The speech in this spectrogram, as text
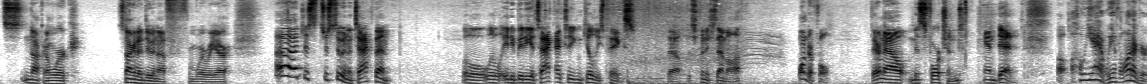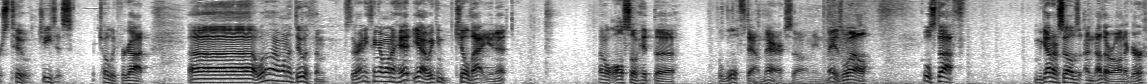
It's not going to work. It's not going to do enough from where we are. Uh, just just do an attack then. Little little itty bitty attack. Actually, you can kill these pigs. So just finish them off. Wonderful. They're now misfortuned and dead. Oh, oh yeah, we have onagers too. Jesus, I totally forgot. Uh, what do I want to do with them? Is there anything I want to hit? Yeah, we can kill that unit. That'll also hit the the wolf down there. So I mean, may as well. Cool stuff. We got ourselves another onager.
